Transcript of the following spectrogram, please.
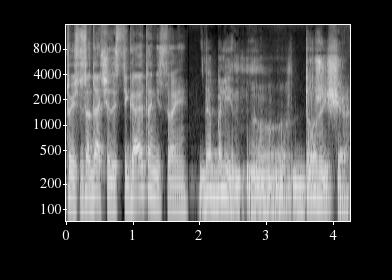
То есть, задачи достигают они свои? Да, блин, ну, дружище.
